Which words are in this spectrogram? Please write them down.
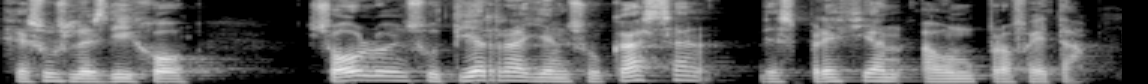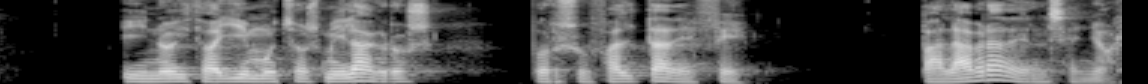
Jesús les dijo, Solo en su tierra y en su casa desprecian a un profeta. Y no hizo allí muchos milagros por su falta de fe. Palabra del Señor.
